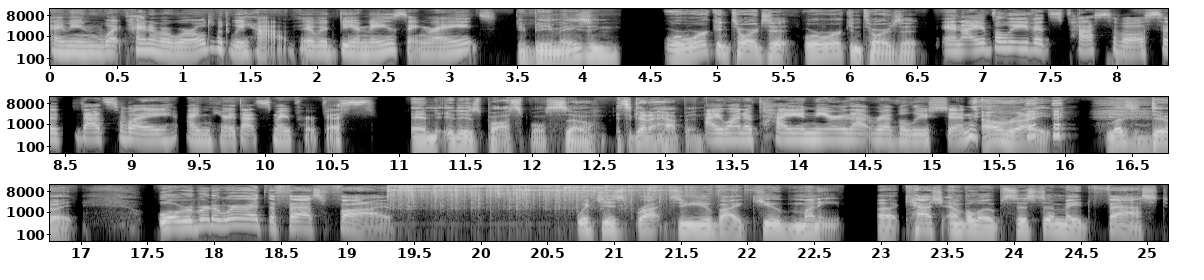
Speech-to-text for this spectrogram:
I mean, what kind of a world would we have? It would be amazing, right? It'd be amazing. We're working towards it. We're working towards it. And I believe it's possible. So that's why I'm here. That's my purpose and it is possible. So it's going to happen. I want to pioneer that revolution. All right, let's do it. Well, Roberta, we're at the Fast Five, which is brought to you by Qube Money, a cash envelope system made fast,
